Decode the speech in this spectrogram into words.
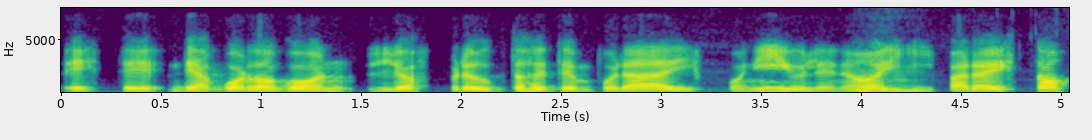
este, de acuerdo con los productos de temporada disponibles, ¿no? y, para esto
